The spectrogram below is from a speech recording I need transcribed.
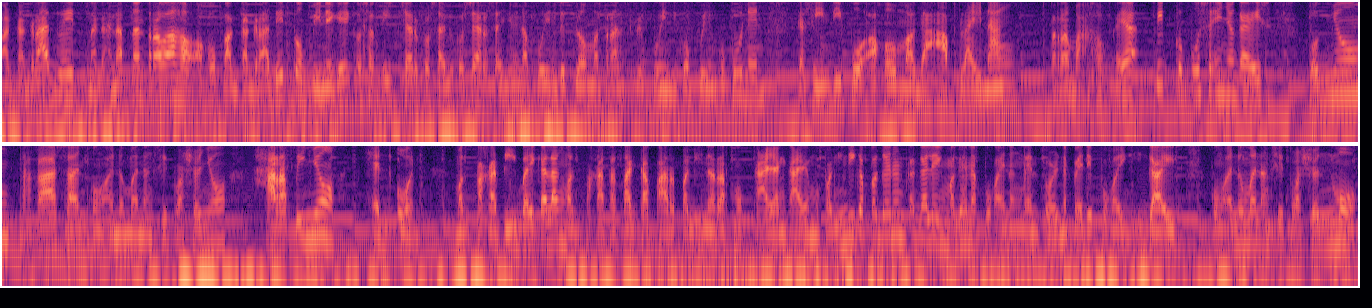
Pagka-graduate, naghanap ng trabaho. Ako, pagka-graduate ko, binigay ko sa teacher ko. Sabi ko, sir, sa inyo na po yung diploma transcript po, hindi ko po yung kukunin kasi hindi po ako mag apply ng trabaho. Kaya tip ko po sa inyo guys, huwag nyong takasan kung ano man ang sitwasyon nyo, harapin nyo head on magpakatibay ka lang, magpakatatag ka para pag hinarap mo, kayang-kaya mo. Pag hindi ka pa ganun kagaling, maghanap po kayo ng mentor na pwede po kayong i-guide kung ano man ang sitwasyon mo.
